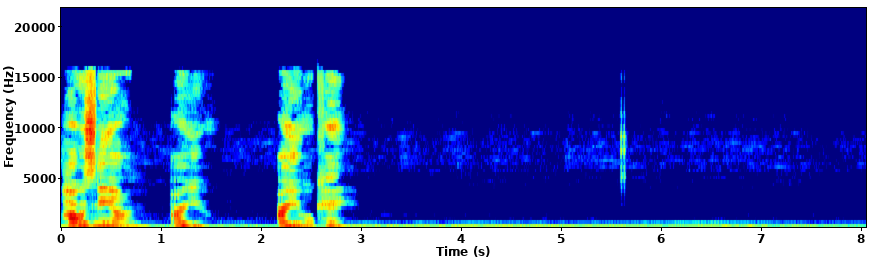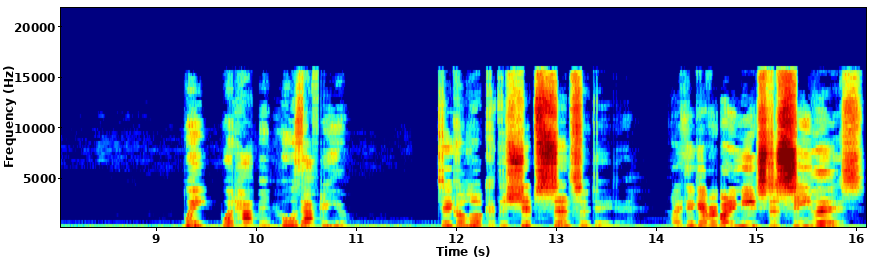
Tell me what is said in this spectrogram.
How is Neon? Are you? Are you okay? Wait, what happened? Who was after you? Take a look at the ship's sensor data. I think everybody needs to see this.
